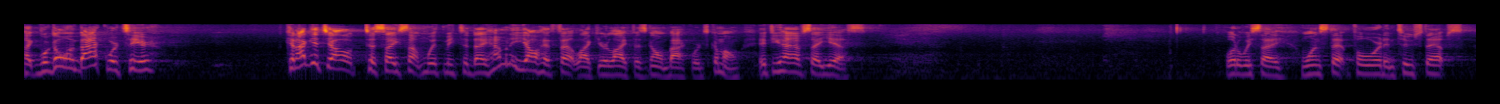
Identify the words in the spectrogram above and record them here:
Like, we're going backwards here. Can I get y'all to say something with me today? How many of y'all have felt like your life has gone backwards? Come on. If you have, say yes. What do we say? One step forward and two steps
